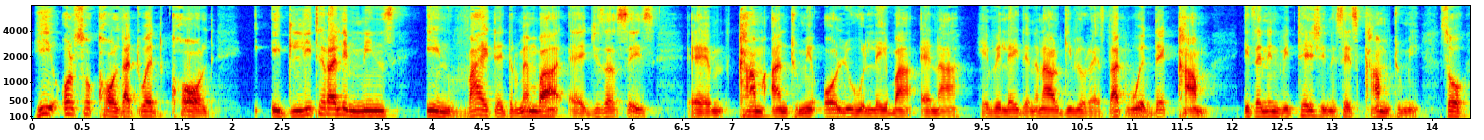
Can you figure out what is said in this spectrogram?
he also called that word called. It literally means invited. Remember, uh, Jesus says, um, come unto me all you who labor and are heavy laden and I'll give you rest. That word they come, it's an invitation. It says come to me. So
